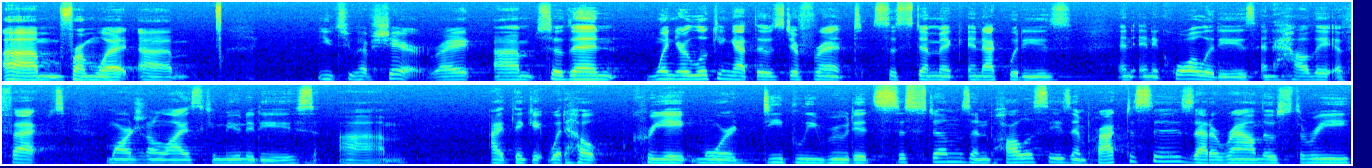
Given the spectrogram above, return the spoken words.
um, from what um, you two have shared, right? Um, so then when you're looking at those different systemic inequities and inequalities and how they affect marginalized communities, um, I think it would help create more deeply rooted systems and policies and practices that around those three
